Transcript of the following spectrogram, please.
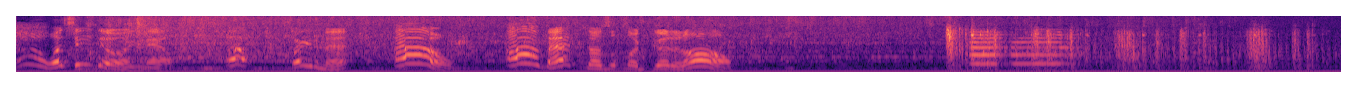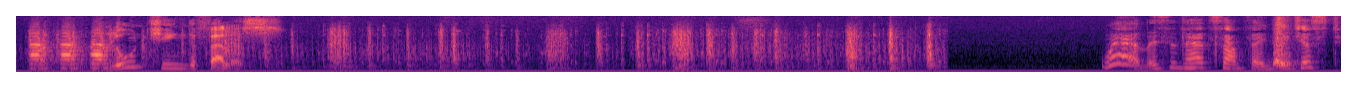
Oh, what's he doing now? Oh, wait a minute. Oh! Oh, that doesn't look good at all. launching the phallus. Well, isn't that something? We just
